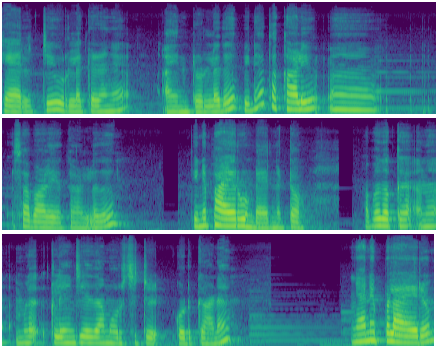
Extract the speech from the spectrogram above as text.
ക്യാരറ്റ് ഉരുളക്കിഴങ്ങ് അതിനിട്ടുള്ളത്. പിന്നെ തക്കാളിയും സവാളയൊക്കെ ഉള്ളത്. പിന്നെ പയറും ഉണ്ടായിരുന്നു കേട്ടോ അപ്പോൾ ഇതൊക്കെ ഒന്ന് നമ്മൾ ക്ലീൻ ചെയ്താൽ മുറിച്ചിട്ട് കൊടുക്കുകയാണ് ഞാൻ എപ്പോഴായാലും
